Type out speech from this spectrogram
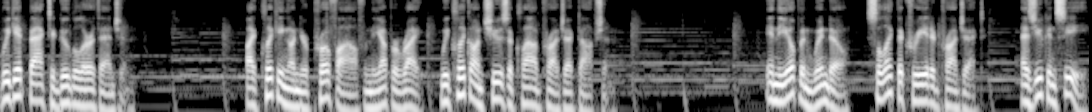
We get back to Google Earth Engine. By clicking on your profile from the upper right, we click on Choose a Cloud Project option. In the open window, select the created project. As you can see,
